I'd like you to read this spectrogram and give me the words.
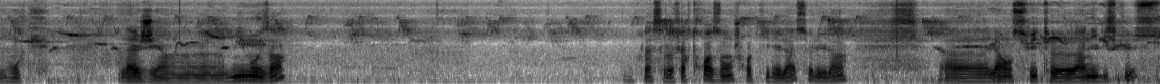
Donc là j'ai un mimosa. Donc là ça doit faire 3 ans, je crois qu'il est là celui-là. là ensuite un hibiscus.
